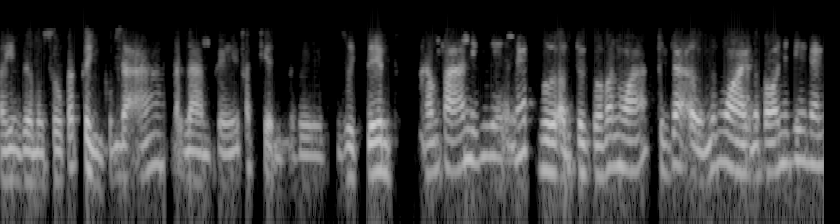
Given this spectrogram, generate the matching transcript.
Và hiện giờ một số các tỉnh cũng đã, đã làm cái phát triển về du lịch đêm khám phá những cái nét vừa ẩm thực và văn hóa. Thực ra ở nước ngoài nó có những cái nét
